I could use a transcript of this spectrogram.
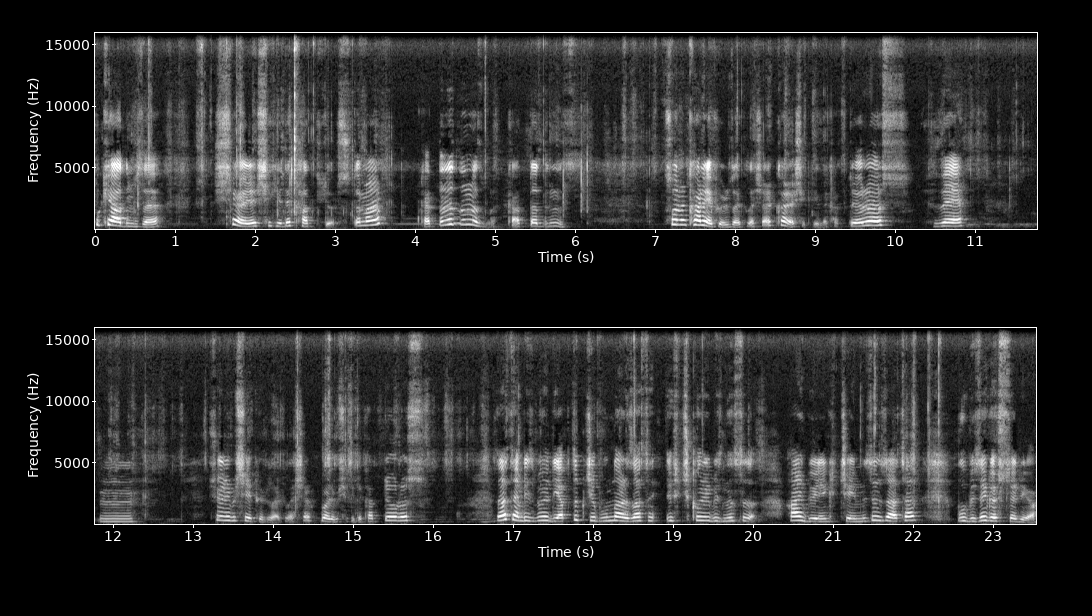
Bu kağıdımızı şöyle şekilde katlıyoruz. Değil mi? Katladınız mı? Katladınız. Sonra kare yapıyoruz arkadaşlar. Kare şeklinde katlıyoruz. Ve hmm, şöyle bir şey yapıyoruz arkadaşlar. Böyle bir şekilde katlıyoruz. Zaten biz böyle yaptıkça bunlar zaten üst çıkarıyor. Biz nasıl hangi yöne gideceğimizi zaten bu bize gösteriyor.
